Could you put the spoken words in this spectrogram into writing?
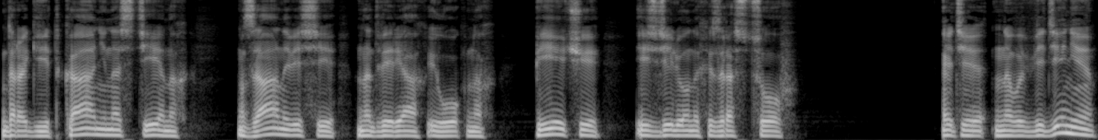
Дорогие ткани на стенах, занавеси на дверях и окнах, печи из зеленых изразцов. Эти нововведения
